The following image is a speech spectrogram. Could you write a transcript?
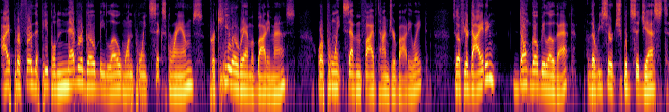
I prefer that people never go below 1.6 grams per kilogram of body mass or 0.75 times your body weight. So if you're dieting, don't go below that the research would suggest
